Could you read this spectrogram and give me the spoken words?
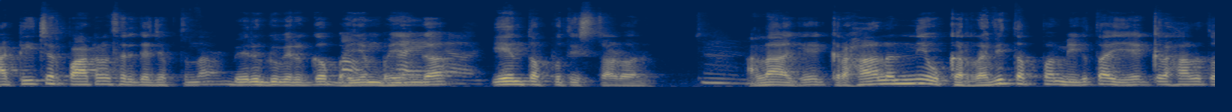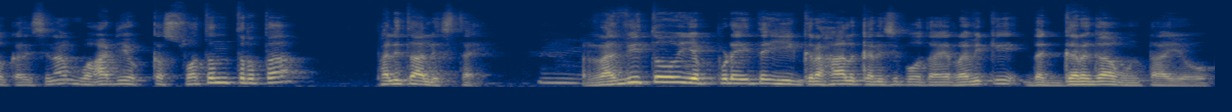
ఆ టీచర్ పాఠాలు సరిగ్గా చెప్తుందా బెరుగు బెరుగ్గా భయం భయంగా ఏం తప్పు తీస్తాడో అని. అలాగే గ్రహాలన్నీ ఒక రవి తప్ప మిగతా ఏ గ్రహాలతో కలిసినా వాటి యొక్క స్వతంత్రత ఫలితాలు ఇస్తాయి. రవితో ఎప్పుడైతే ఈ గ్రహాలు కలిసిపోతాయో రవికి దగ్గరగా ఉంటాయో.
